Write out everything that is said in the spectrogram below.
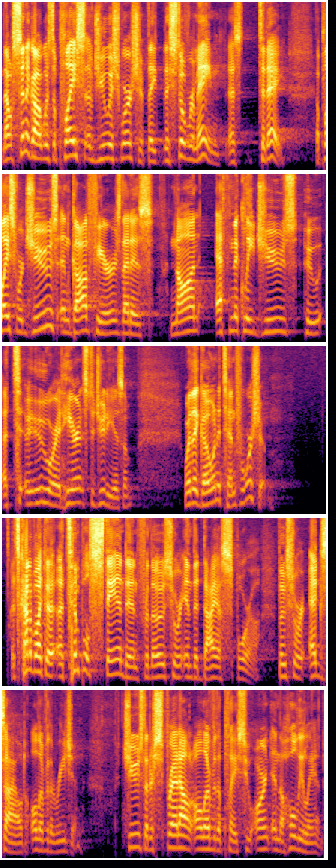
Now, synagogue was a place of Jewish worship. They, they still remain as today, a place where Jews and God-fearers, that is, non ethnically Jews who, who are adherents to Judaism, where they go and attend for worship. It's kind of like a, a temple stand in for those who are in the diaspora, those who are exiled all over the region, Jews that are spread out all over the place who aren't in the Holy Land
